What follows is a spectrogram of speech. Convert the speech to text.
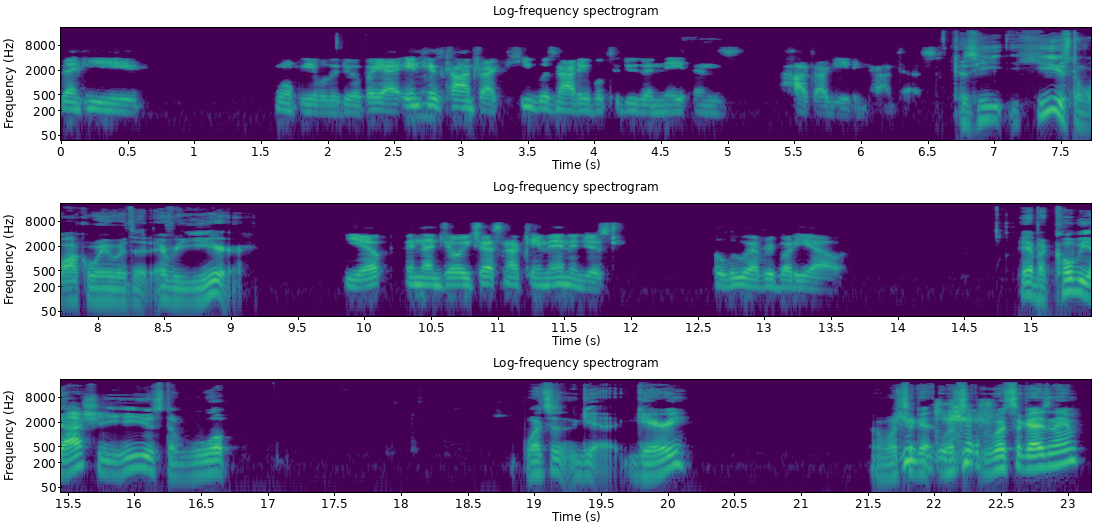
then he won't be able to do it. But yeah, in his contract, he was not able to do the Nathan's hot dog eating contest. Because he he used to walk away with it every year. Yep. And then Joey Chestnut came in and just blew everybody out. Yeah, but Kobayashi he used to whoop. What's it? G- Gary. What's the guy? What's, what's the guy's name?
